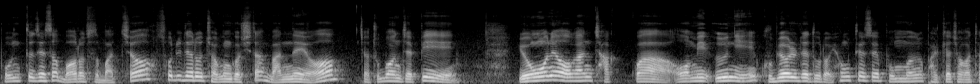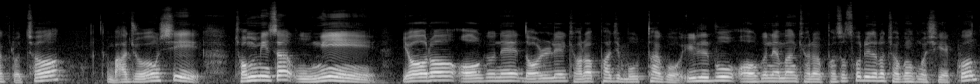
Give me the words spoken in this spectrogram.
본 뜻에서 멀어져서 맞죠? 소리대로 적은 것이다. 맞네요. 자, 두 번째 B. 용언의 어간 작과 어미 은이 구별되도록 형태에서의 본모양을 밝혀 적었다. 그렇죠? 마중 C. 전미사 웅이 여러 어근에 널리 결합하지 못하고 일부 어근에만 결합해서 소리대로 적은 것이겠군.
